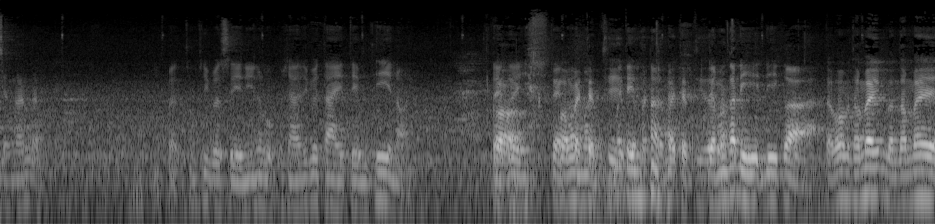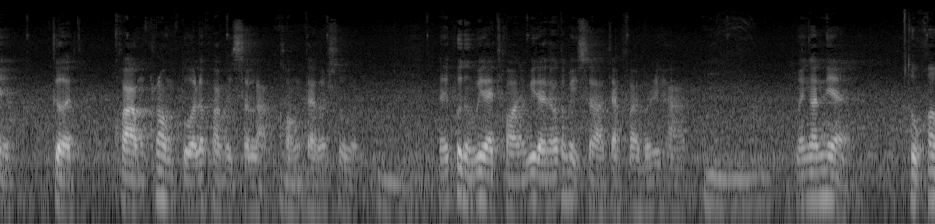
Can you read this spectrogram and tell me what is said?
อย่างนั้นน่ะสองสี่แปดสี่นี้ระบบประชาธิปไตยเต็มที่หน่อย แต่ก็ก็แต่ก็ก็ไม่เต็มที่ไม่เต็มมันจะไม่เต็มที่แต่มันก็ดีดีกว่า แต่ว่ามันทำให้มันทำให้เกิดความคล่องตัวและความอิสระของแต่ละส่วนอืมในพูดถึงวินัยทรวินัยทรต้องเป็นอิสระจากฝ่ายบริหารอืมไม่งั้นเนี่ย ถูกเข้า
